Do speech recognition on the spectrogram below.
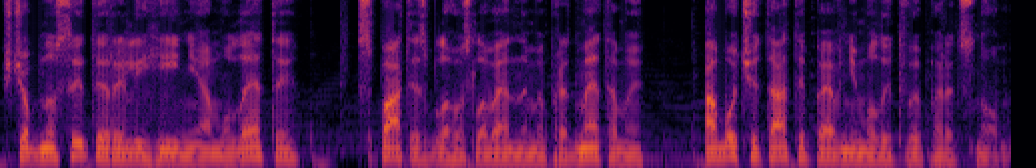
щоб носити релігійні амулети, спати з благословенними предметами або читати певні молитви перед сном.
